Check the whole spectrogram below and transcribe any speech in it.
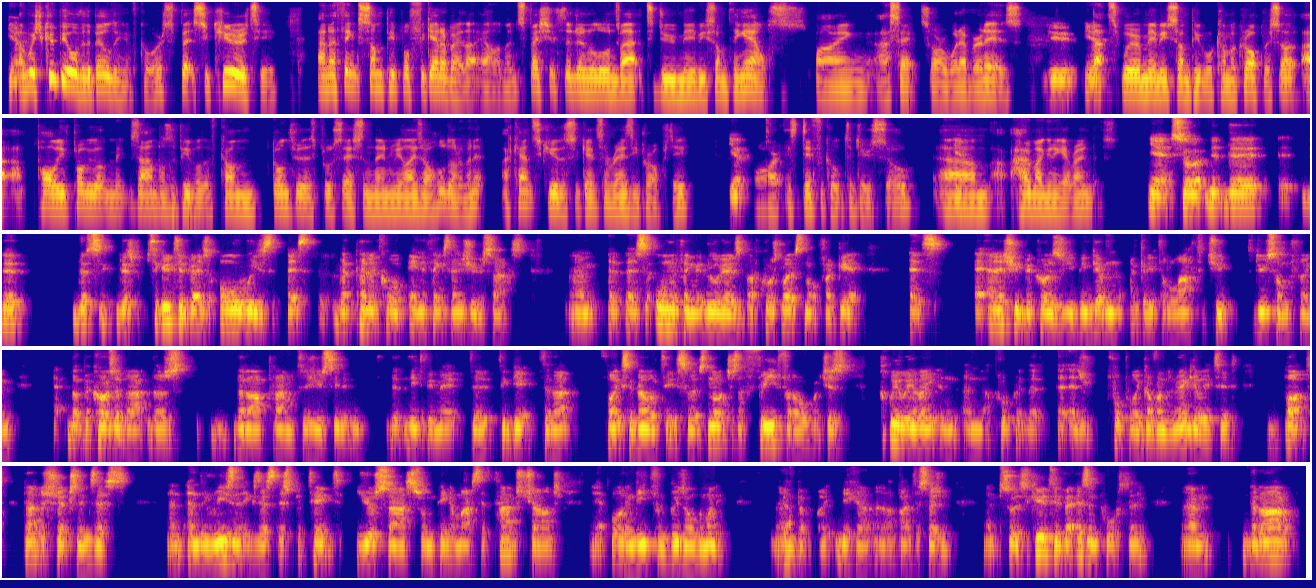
yeah. which could be over the building, of course, but security. And I think some people forget about that element, especially if they're doing a loan back to do maybe something else, buying assets or whatever it is. You, yeah. That's where maybe some people come across. So, uh, Paul, you've probably got examples of people that have come gone through this process and then realize, oh, hold on a minute, I can't secure this against a resi property. Yeah. Or it's difficult to do so. Um, yeah. How am I going to get around this? Yeah. So the the, the this this security bit is always it's the pinnacle of anything that's Azure SSAS. Um, it, it's the only thing that really is. But of course, let's not forget it's an issue because you've been given a greater latitude to do something, but because of that, there's there are parameters you see that, that need to be met to, to get to that flexibility. So it's not just a free for all, which is clearly right and, and appropriate that it is properly governed and regulated, but that restriction exists. And, and the reason it exists is protect your SSAS from paying a massive tax charge or indeed from losing all the money um, but by making a, a bad decision. Um, so the security bit is important. Um, there are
